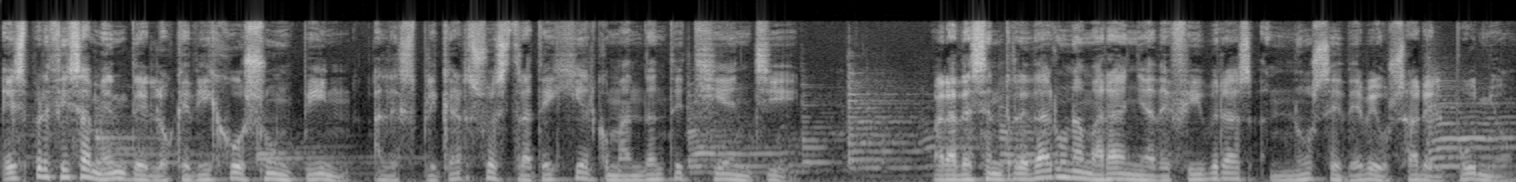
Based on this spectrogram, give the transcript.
Es precisamente lo que dijo Sun Pin al explicar su estrategia al comandante Tian Ji. Para desenredar una maraña de fibras no se debe usar el puño.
